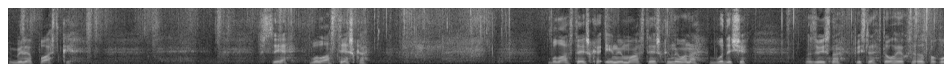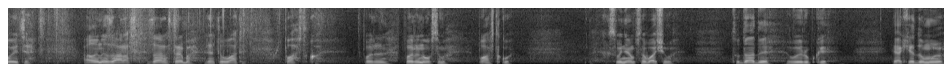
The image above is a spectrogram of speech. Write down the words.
біля пастки. Все, була стежка. Була стежка і нема стежки. Ну вона буде ще, звісно, після того, як все заспокоїться. Але не зараз. Зараз треба рятувати пастку. Переносимо пастку к свиням собачим туди, де вирубки, як я думаю,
